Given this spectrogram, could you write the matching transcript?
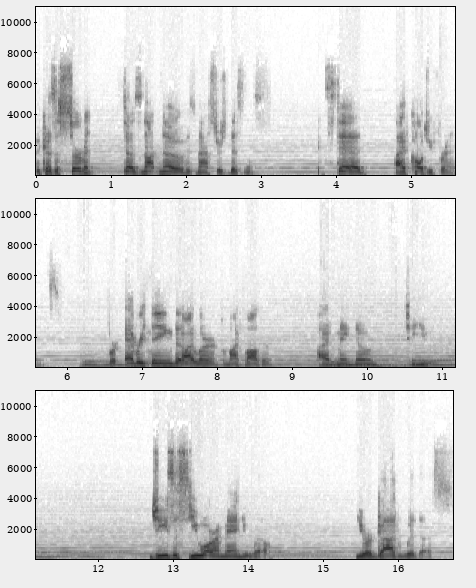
because a servant does not know his master's business. Instead, I have called you friends. For everything that I learned from my Father, I have made known to you. Jesus, you are Emmanuel. You are God with us.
